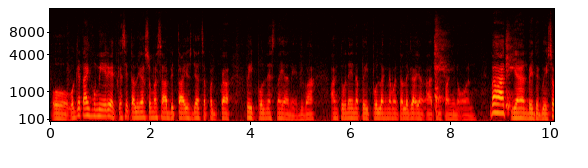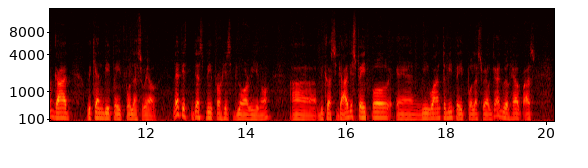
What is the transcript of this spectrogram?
O, wag na tayong humirit kasi talagang sumasabit tayo diyan sa pagka-faithfulness na yan eh, di ba? Ang tunay na faithful lang naman talaga yung ating Panginoon. But, yan, by the grace of God, we can be faithful as well. Let it just be for His glory, you know. Uh, because God is faithful and we want to be faithful as well. God will help us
